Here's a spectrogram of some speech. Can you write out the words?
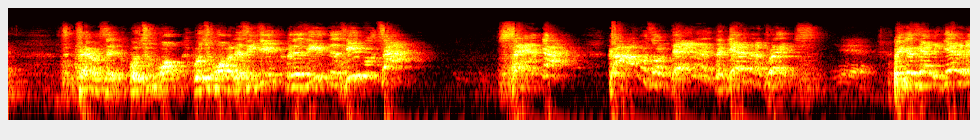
The Pharaoh said, what you want? What you want with this, this, this Hebrew child? Same God. God was ordaining to get him in a place. Because he had to get him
